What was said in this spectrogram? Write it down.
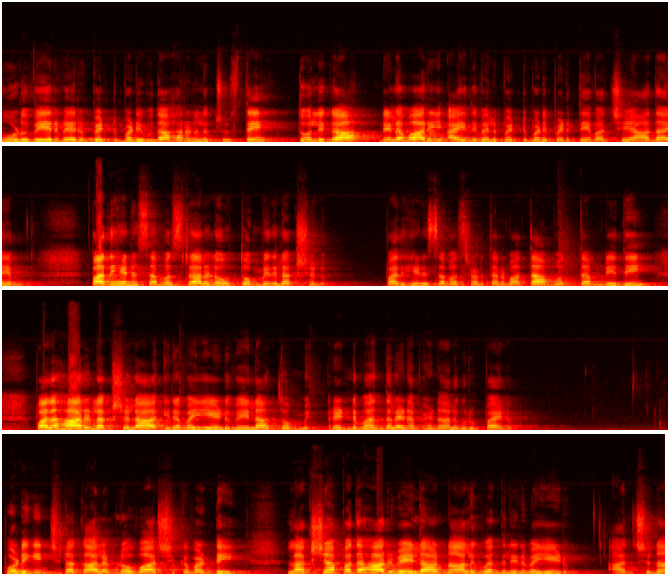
మూడు వేర్వేరు పెట్టుబడి ఉదాహరణలు చూస్తే తొలిగా నెలవారీ ఐదు వేలు పెట్టుబడి పెడితే వచ్చే ఆదాయం పదిహేను సంవత్సరాలలో తొమ్మిది లక్షలు. పదిహేను సంవత్సరాల తర్వాత మొత్తం నిధి పదహారు లక్షల ఇరవై ఏడు వేల తొమ్మిది రెండు వందల ఎనభై నాలుగు రూపాయలు. పొడిగించిన కాలంలో వార్షిక వడ్డీ లక్ష పదహారు వేల నాలుగు వందల ఇరవై ఏడు. అంచనా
